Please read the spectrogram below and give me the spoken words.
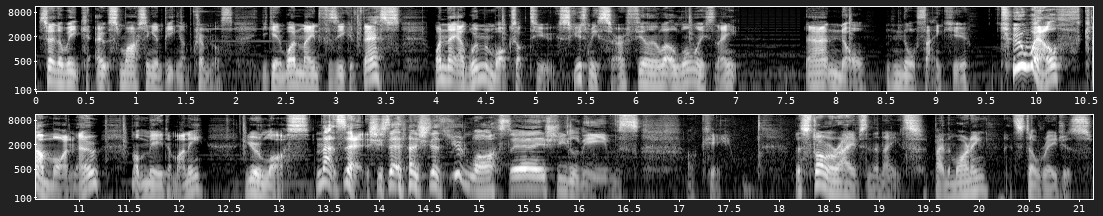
He spent the week outsmarting and beating up criminals. You gain one mind, physique, and finesse. One night, a woman walks up to you. Excuse me, sir. Feeling a little lonely tonight? Uh, no. No, thank you. Two wealth? Come on now. Not made of money. Your loss. And that's it. She said. She says, "Your loss." And she leaves. Okay. The storm arrives in the night. By the morning, it still rages.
